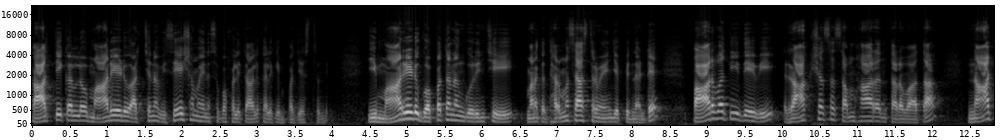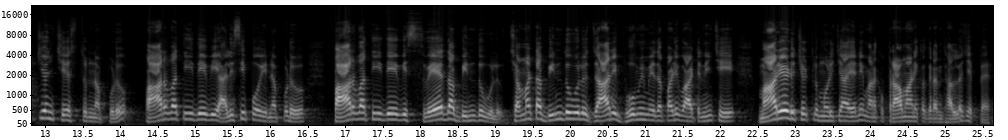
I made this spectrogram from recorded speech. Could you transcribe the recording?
కార్తీకంలో మారేడు అర్చన విశేషమైన శుభ ఫలితాలు కలిగింపజేస్తుంది. ఈ మారేడు గొప్పతనం గురించి మనకు ధర్మశాస్త్రం ఏం చెప్పిందంటే పార్వతీదేవి రాక్షస సంహారం తర్వాత నాట్యం చేస్తున్నప్పుడు పార్వతీదేవి అలసిపోయినప్పుడు పార్వతీదేవి స్వేద బిందువులు చెమట బిందువులు జారి భూమి మీద పడి వాటి నుంచి మారేడు చెట్లు మొలిచాయని మనకు ప్రామాణిక గ్రంథాల్లో చెప్పారు.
